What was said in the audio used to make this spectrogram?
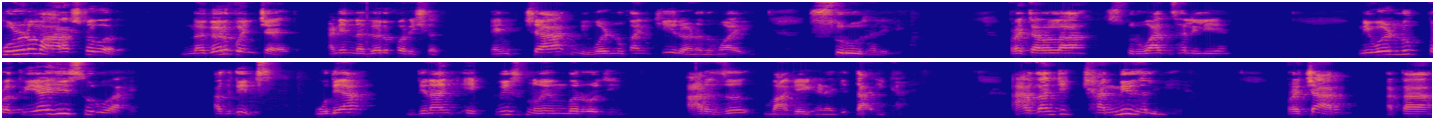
पूर्ण महाराष्ट्रभर नगरपंचायत आणि नगर परिषद यांच्या निवडणुकांची रणधुमाळी सुरू झालेली आहे. प्रचाराला सुरुवात झालेली आहे. निवडणूक प्रक्रिया ही सुरू आहे. अगदीच उद्या दिनांक एकवीस नोव्हेंबर रोजी अर्ज मागे घेण्याची तारीख आहे. अर्जांची छाननी झालेली आहे. प्रचार आता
